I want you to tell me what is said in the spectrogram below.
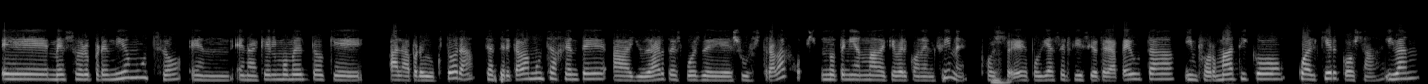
eh, me sorprendió mucho en, en aquel momento que a la productora se acercaba mucha gente a ayudar después de sus trabajos. No tenían nada que ver con el cine, pues eh, podía ser fisioterapeuta, informático, cualquier cosa. Iban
